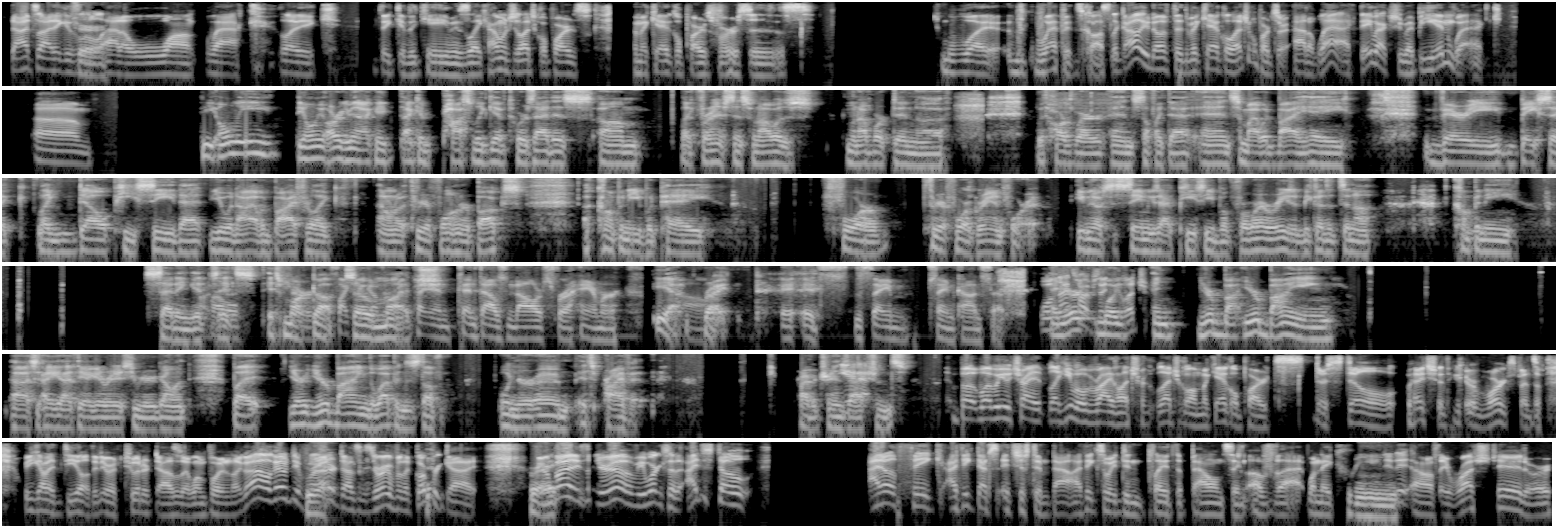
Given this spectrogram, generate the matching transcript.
That's I think is Sure. a little out of wonk whack. Like thinking the game is like how much electrical parts and mechanical parts versus what weapons cost. Like I don't even know if the mechanical electrical parts are out of whack. They actually might be in whack. Um, The only the only argument I could I could possibly give towards that is um like for instance when I was when I worked in uh with hardware and stuff like that and somebody would buy a very basic like Dell PC that you and I would buy for like I don't know three or four hundred bucks a company would pay for three or four grand for it even though it's the same exact PC but for whatever reason because it's in a company setting it's Oh, it's it's marked up It's like so government much Paying ten thousand dollars for a hammer. yeah um, right It, it's the same same concept. well, and that's you're why I'm saying well, electric. and you're bu- you're buying uh, see, I, I think I get ready to see where you're going but you're you're buying the weapons and stuff on your own it's private private transactions But when we try, like even when buying electric, electrical and mechanical parts, they're still. Actually, I think they're more expensive. We got a deal. They were two hundred thousand at one point. Like, oh, I'll give it to you for Yeah. hundred thousand because you're working for the corporate guy. Right buying these on your own. If he works at it, I just don't. I don't think. I think that's it's just in balance. I think somebody didn't play the balancing of that when they created Mhm. it. I don't know if they rushed it or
